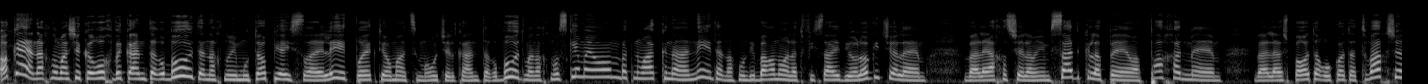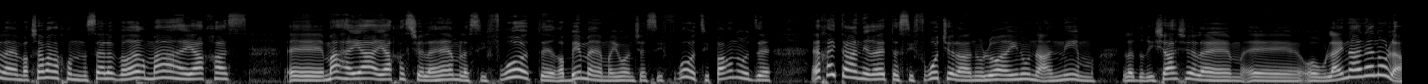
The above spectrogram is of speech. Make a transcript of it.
אוקיי, אנחנו מה שכרוך בכאן תרבות, אנחנו עם אוטופיה ישראלית, פרויקט יום העצמאות של כאן תרבות, ואנחנו עוסקים היום בתנועה הכנענית, אנחנו דיברנו על התפיסה האידיאולוגית שלהם, ועל היחס של הממסד כלפיהם, הפחד מהם, ועל ההשפעות ארוכות הטווח שלהם, ועכשיו אנחנו ננסה לברר מה היחס... אה, מה היה היחס שלהם לספרות? אה, רבים מהם היו אנשי ספרות, סיפרנו את זה. איך הייתה נראית הספרות שלנו לו היינו נענים לדרישה שלהם, אה, או אולי נעננו לה?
